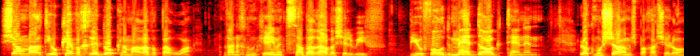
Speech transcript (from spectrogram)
שם מרטי עוקב אחרי דוק למערב הפרוע, ואנחנו מכירים את סבא רבא של ביף, ביופורד מד דוג טנן. לא כמו שאר המשפחה שלו,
